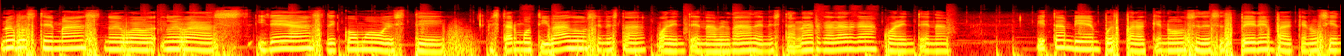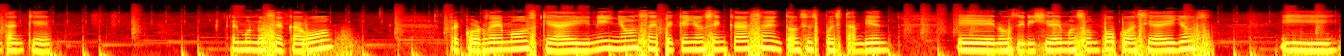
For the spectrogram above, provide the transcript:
nuevos temas, nuevas ideas de cómo este estar motivados en esta cuarentena, ¿verdad? En esta larga, larga cuarentena. Y también pues para que no se desesperen, para que no sientan que el mundo se acabó. Recordemos que hay niños, hay pequeños en casa, entonces pues también eh, nos dirigiremos un poco hacia ellos y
